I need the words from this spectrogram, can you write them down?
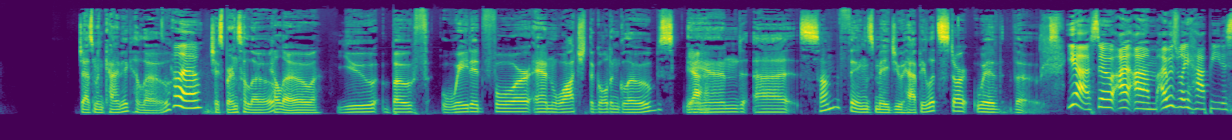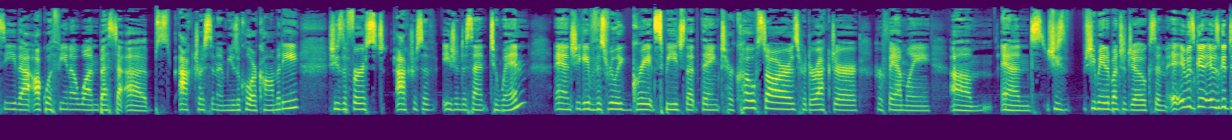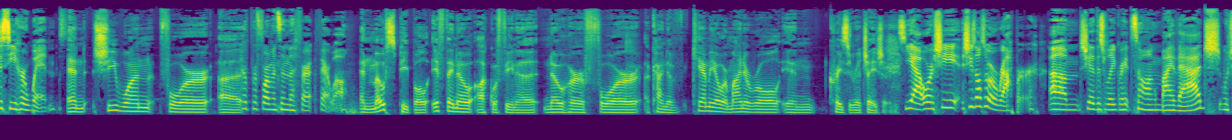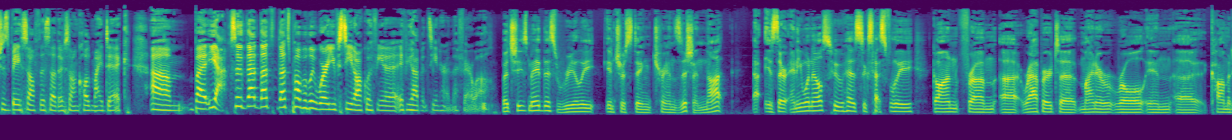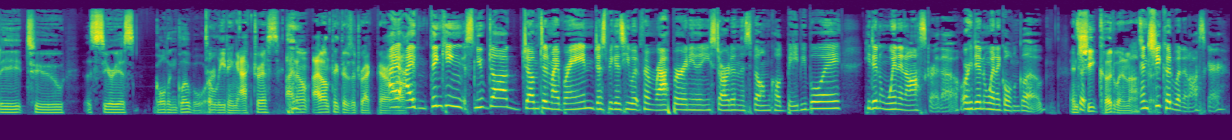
Jasmyne Keimig, hello. Hello. Chase Burns, hello. Hello. You both waited for and watched the Golden Globes. Yeah. And uh, some things made you happy. Let's start with those. Yeah, so I um I was really happy to see that Awkwafina won Best uh, Actress in a Musical or Comedy. She's the first actress of Asian descent to win, and she gave this really great speech that thanked her co-stars, her director, her family, um, and she's she made a bunch of jokes, and it, it was good. It was good to see her win. And she won for uh, Her performance in the fare- farewell. And most people, if they know Awkwafina, know her for a kind of cameo or minor role in Crazy Rich Asians. Yeah, or she she's also a rapper. Um, she had this really great song, "My Vag," which is based off this other song called "My Dick." Um, but yeah, so that that's that's probably where you've seen Awkwafina if you haven't seen her in the farewell. But she's made this really interesting transition. Not uh, is there anyone else who has successfully gone from uh, rapper to minor role in uh, comedy to a serious Golden Globe award? to leading actress. I mm-hmm. don't. I don't think there's a direct parallel. I, I'm thinking Snoop Dogg jumped in my brain just because he went from rapper and then he starred in this film called Baby Boy. He didn't win an Oscar though, or he didn't win a Golden Globe, and so- she could win an Oscar. and she could win an Oscar.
